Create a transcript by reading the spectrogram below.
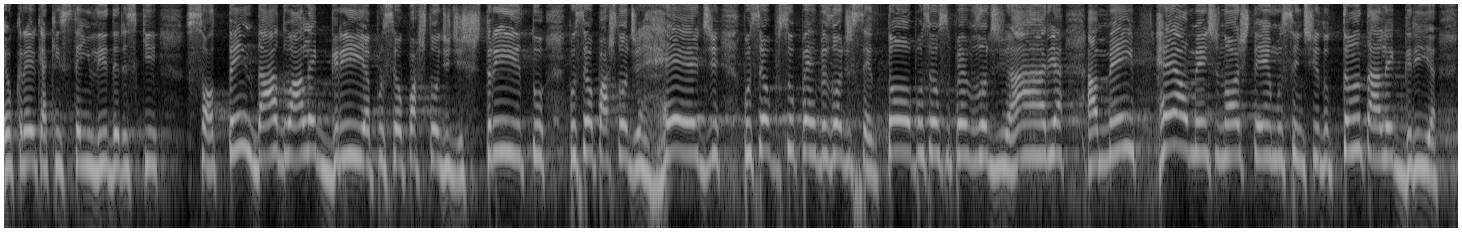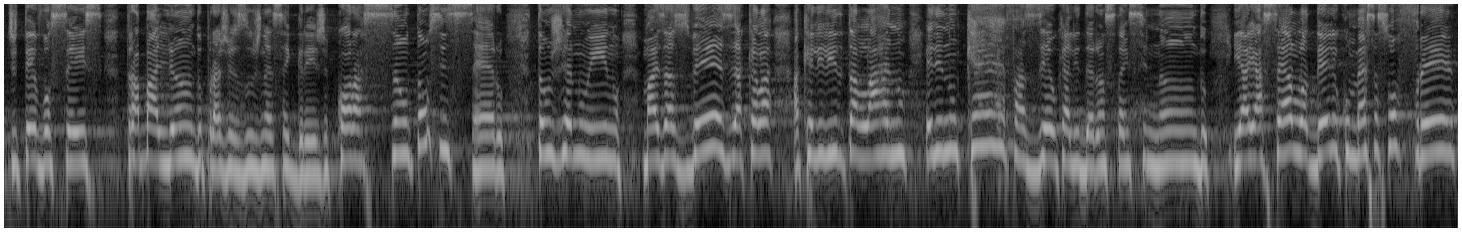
Eu creio que aqui tem líderes que só têm dado alegria para o seu pastor de distrito, para o seu pastor de rede, para o seu supervisor de setor, para o seu supervisor de área. Amém? Realmente nós temos sentido tanta alegria de ter vocês trabalhando para Jesus nessa igreja. Coração tão sincero, tão genuíno, mas às vezes aquela, aquele líder está lá, ele não quer fazer o que a liderança está ensinando, e aí a célula dele começa a sofrer.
